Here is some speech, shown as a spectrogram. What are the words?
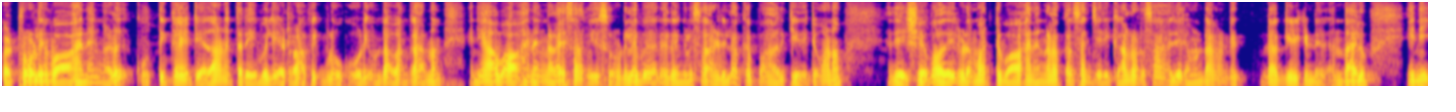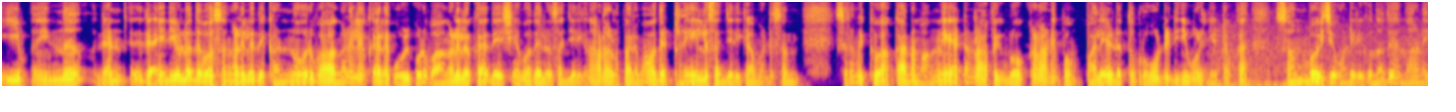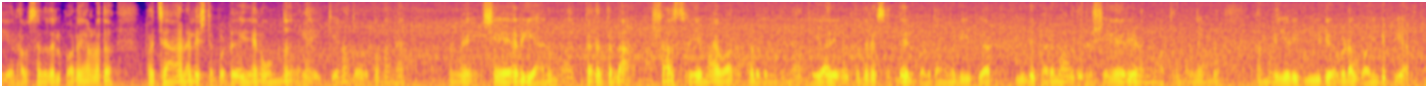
പെട്രോളിയം വാഹനങ്ങൾ കുത്തിക്കയറ്റിയതാണ് ഇത്രയും വലിയ ട്രാഫിക് ബ്ലോക്ക് കൂടി ഉണ്ടാവാൻ കാരണം ഇനി ആ വാഹനങ്ങളെ സർവീസ് റോഡിലെ വേറെ ഏതെങ്കിലും സൈഡിലൊക്കെ പാർക്ക് ചെയ്തിട്ട് വേണം ദേശീയപാതയിലൂടെ മറ്റ് വാഹനങ്ങളൊക്കെ സഞ്ചരിക്കാനുള്ള ഒരു സാഹചര്യം ഉണ്ടാകേണ്ടി ഉണ്ടാക്കിയിരിക്കേണ്ടത് എന്തായാലും ഇനി ഈ ഇന്ന് ഇനിയുള്ള ദിവസങ്ങളിൽ ഇത് കണ്ണൂർ ഭാഗങ്ങളിലൊക്കെ അല്ലെ കോഴിക്കോട് ഭാഗങ്ങളിലൊക്കെ ദേശീയപാതയിലൂടെ സഞ്ചരിക്കുന്ന ആളുകൾ പരമാവധി ട്രെയിനിൽ സഞ്ചരിക്കാൻ വേണ്ടി ശ്രമിക്കുക. കാരണം അങ്ങേയറ്റം ട്രാഫിക് ബ്ലോക്കുകളാണ് ഇപ്പം പലയിടത്തും റോഡ് ഇടിഞ്ഞു പൊളിഞ്ഞിട്ടൊക്കെ സംഭവിച്ചു കൊണ്ടിരിക്കുന്നത് എന്നാണ് ഈ ഒരു അവസരത്തിൽ പറയാനുള്ളത്. അപ്പോൾ ചാനൽ ഇഷ്ടപ്പെട്ടു കഴിഞ്ഞാൽ ഒന്ന് ലൈക്ക് ചെയ്യണം. അതോടൊപ്പം തന്നെ ഷെയർ ചെയ്യാനും അത്തരത്തിലുള്ള അശാസ്ത്രീയമായ വർക്ക് എടുക്കുന്നതിന് അധികാരികൾക്കെതിരെ ശ്രദ്ധയിൽപ്പെടുത്താനും വേണ്ടി ഈ വീഡിയോ പരമാവധി ഒന്ന് ഷെയർ ചെയ്യണമെന്ന് മാത്രം പറഞ്ഞുകൊണ്ട് നമ്മൾ ഈ ഒരു വീഡിയോ ഇവിടെ വൈൻഡപ്പ് ചെയ്യാണ്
